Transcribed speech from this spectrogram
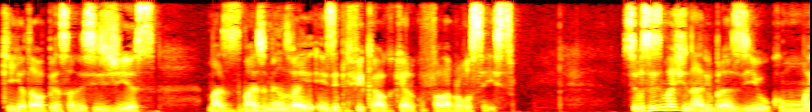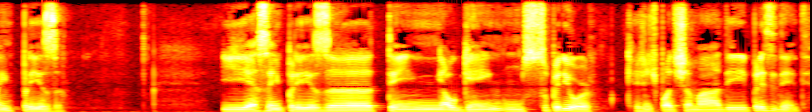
que eu estava pensando esses dias, mas mais ou menos vai exemplificar o que eu quero falar para vocês. Se vocês imaginarem o Brasil como uma empresa e essa empresa tem alguém, um superior, que a gente pode chamar de presidente.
